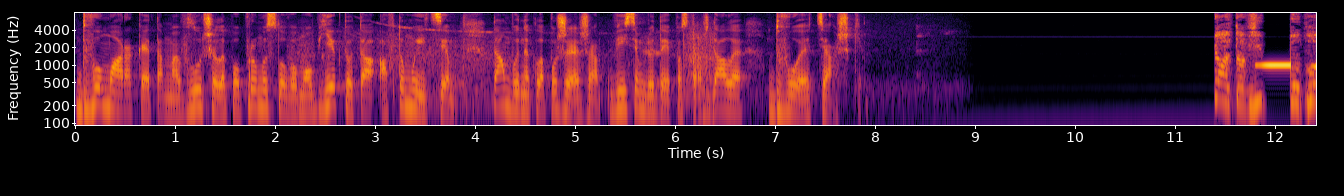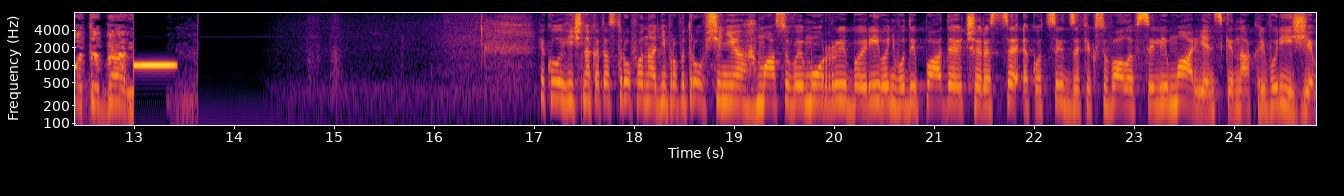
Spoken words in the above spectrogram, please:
двома ракетами, влучили по промисловому об'єкту та автомийці. Там виникла пожежа. Вісім людей постраждали, двоє тяжкі. Я в'їбу по тебе, Екологічна катастрофа на Дніпропетровщині. Масовий мор риби, рівень води падає. Через це екоцид зафіксували в селі Мар'янське на Криворіжжі.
